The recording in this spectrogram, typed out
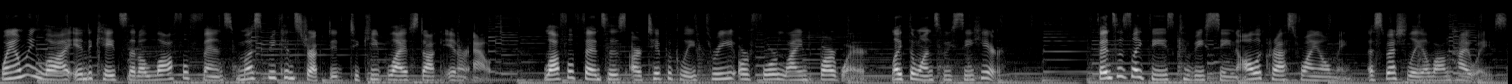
Wyoming law indicates that a lawful fence must be constructed to keep livestock in or out. Lawful fences are typically three or four lined barbed wire, like the ones we see here. Fences like these can be seen all across Wyoming, especially along highways.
